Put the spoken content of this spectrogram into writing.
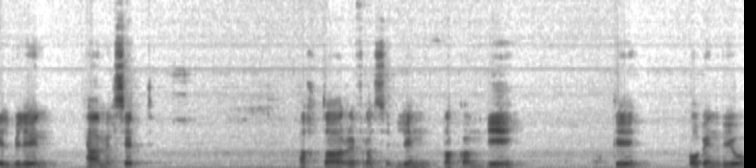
ال plane. هعمل set أختار reference plane رقم E okay. Open View.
